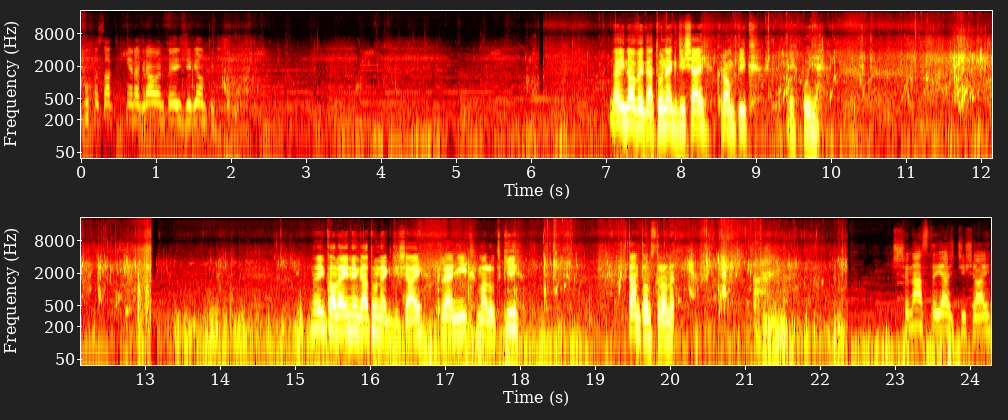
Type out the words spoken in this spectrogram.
Dwóch ostatnich nie nagrałem, to jest dziewiąty. No i nowy gatunek dzisiaj, krąpik. Niech płynie. No i kolejny gatunek dzisiaj. Klenik malutki. W tamtą stronę. Trzynasty jaś dzisiaj.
